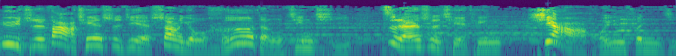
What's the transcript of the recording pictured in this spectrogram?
欲知大千世界尚有何等惊奇，自然是且听。下回分解。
